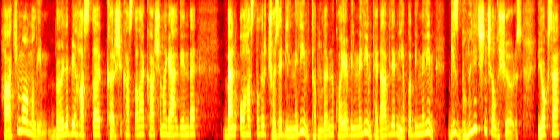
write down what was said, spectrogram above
hakim olmalıyım. Böyle bir hasta, karışık hastalar karşıma geldiğinde ben o hastaları çözebilmeliyim, tanılarını koyabilmeliyim, tedavilerini yapabilmeliyim. Biz bunun için çalışıyoruz. Yoksa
